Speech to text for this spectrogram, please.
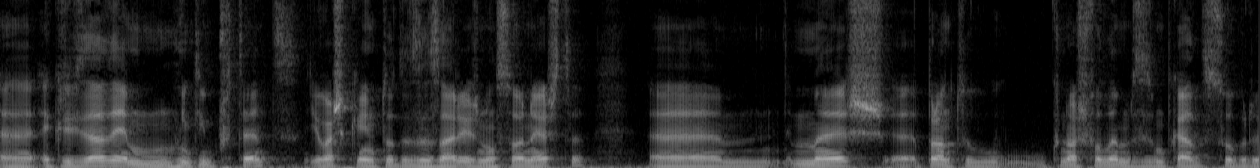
a criatividade é muito importante. Eu acho que é em todas as áreas, não só nesta. Mas uh, pronto, o, o, que nós falamos um bocado sobre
